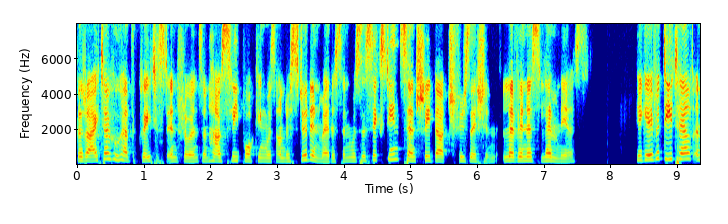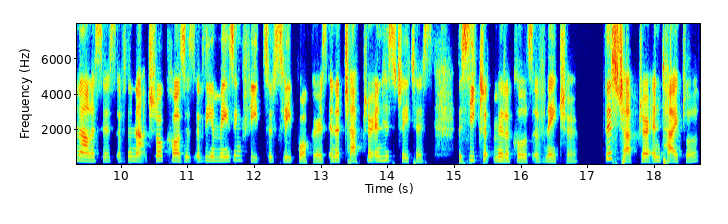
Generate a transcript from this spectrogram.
The writer who had the greatest influence on how sleepwalking was understood in medicine was the 16th century Dutch physician Levinus Lemnius. He gave a detailed analysis of the natural causes of the amazing feats of sleepwalkers in a chapter in his treatise, The Secret Miracles of Nature. This chapter, entitled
